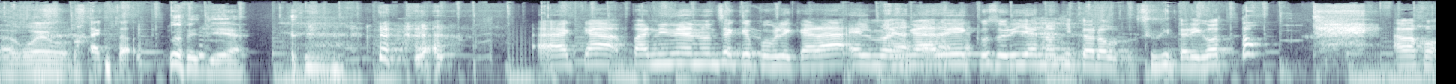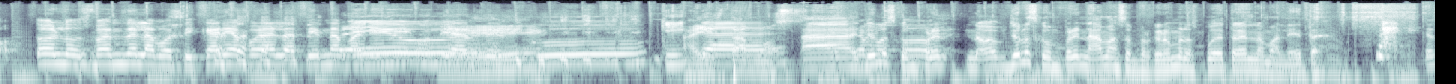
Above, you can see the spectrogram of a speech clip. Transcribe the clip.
a huevo. Exacto. yeah. Acá Panini anuncia que publicará el manga de Kusuriya no Hitoro, Hitorigoto. Abajo, todos los fans de la boticaria fuera de la tienda Panini un día antes. Uh. Ahí estamos. Ah, yo los compré, no, yo los compré en Amazon porque no me los pude traer en la maleta. o sea,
